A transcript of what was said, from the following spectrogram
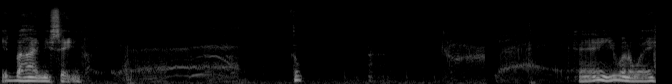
Get behind me, Satan. Oh. Okay, you went away.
